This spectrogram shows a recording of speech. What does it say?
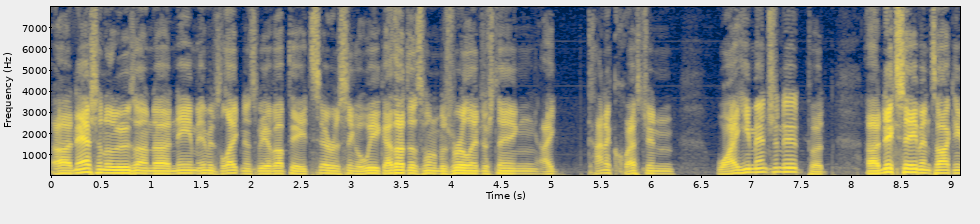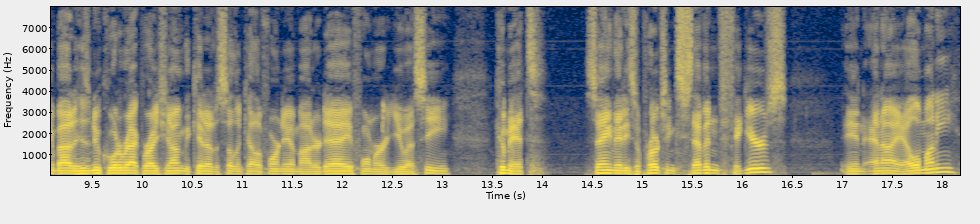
Uh, national news on uh, name, image, likeness. We have updates every single week. I thought this one was real interesting. I kind of question why he mentioned it, but uh, Nick Saban talking about his new quarterback, Bryce Young, the kid out of Southern California, Mater Dei, former USC commit, saying that he's approaching seven figures in NIL money.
